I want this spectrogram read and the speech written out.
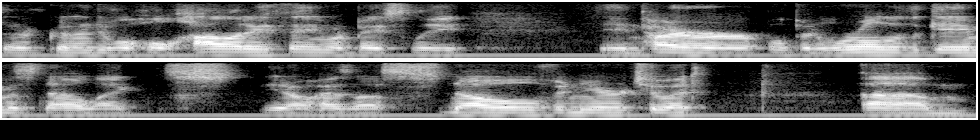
they're gonna do a whole holiday thing where basically the entire open world of the game is now like you know has a snow veneer to it, um,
